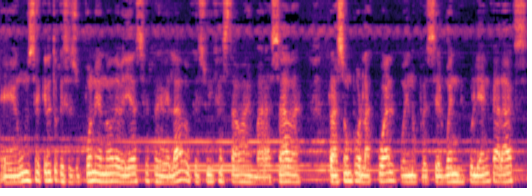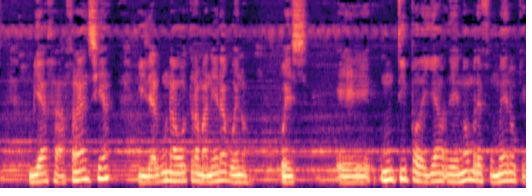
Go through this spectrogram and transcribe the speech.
eh, un secreto que se supone no debería ser revelado, que su hija estaba embarazada, razón por la cual, bueno, pues el buen Julián Carax viaja a Francia y de alguna otra manera, bueno, pues eh, un tipo de, de, nombre fumero que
